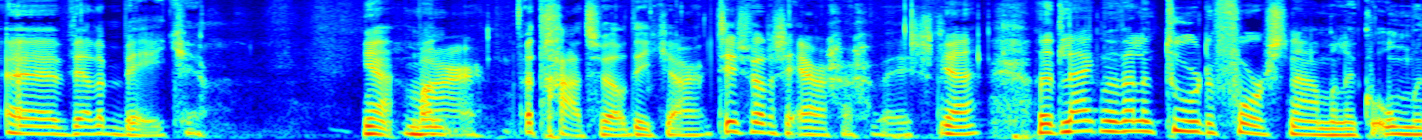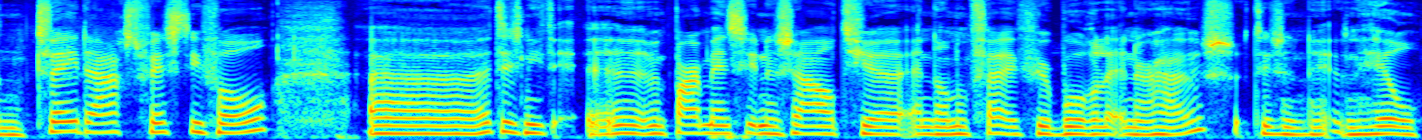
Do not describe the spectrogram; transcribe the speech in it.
Uh, wel een beetje. Ja, maar het gaat wel dit jaar. Het is wel eens erger geweest. Ja, het lijkt me wel een tour de force namelijk om een tweedaags festival. Uh, het is niet uh, een paar mensen in een zaaltje en dan om vijf uur borrelen en naar huis. Het is een, een heel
